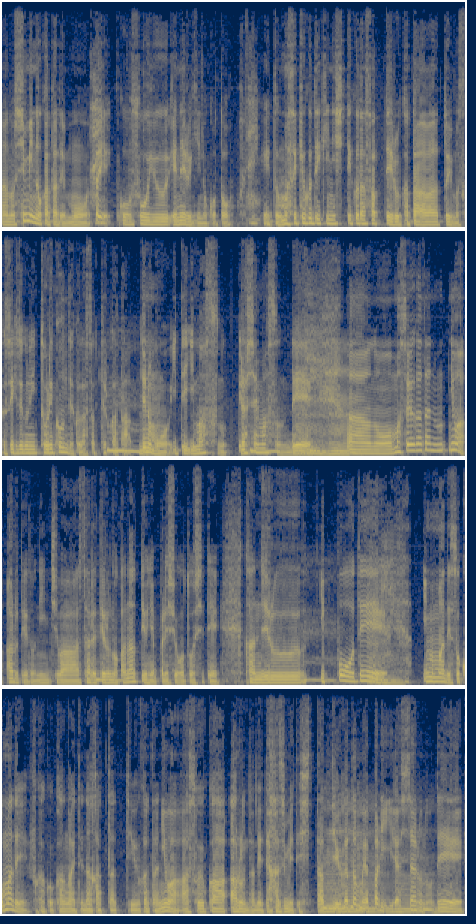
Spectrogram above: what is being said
あの市民の方でもやっぱりこうそういうエネルギーのこと、はい、えっとまあ積極的に知ってくださっている方といいますか積極的に取り組んでくださっている方っていうのもいていますいらっしゃいますんで、あのまあそういう方にはある程度認知はされてるのかなっていうふうにやっぱり仕事をしてて感じる一方で、今までそこまで深く考えてなかったっていう方にはあそういうかあるんだねって初めて知ったっていう方もやっぱりいらっしゃるので、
